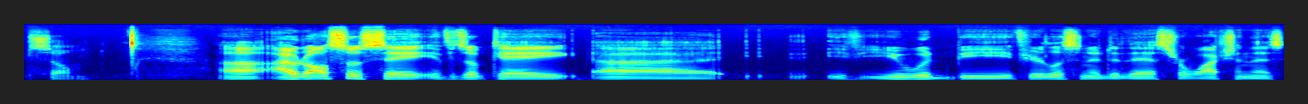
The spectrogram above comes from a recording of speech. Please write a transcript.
So uh, I would also say, if it's okay, uh, if you would be, if you're listening to this or watching this,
